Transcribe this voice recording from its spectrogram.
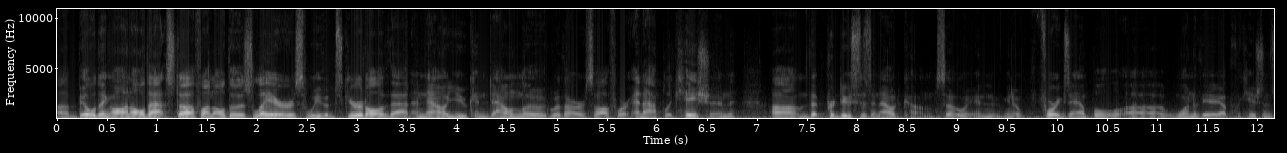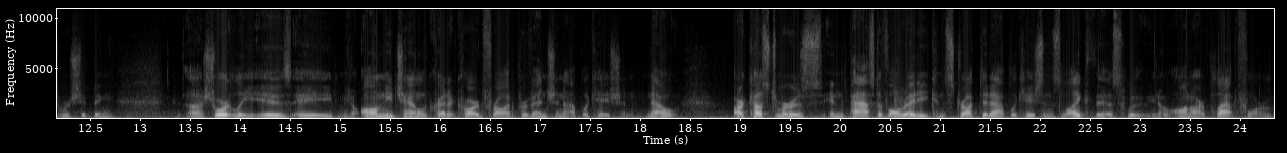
uh, building on all that stuff, on all those layers. We've obscured all of that, and now you can download with our software an application um, that produces an outcome. So, in you know, for example, uh, one of the applications we're shipping uh, shortly is a you know, omni-channel credit card fraud prevention application. Now, our customers in the past have already constructed applications like this with, you know, on our platform.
